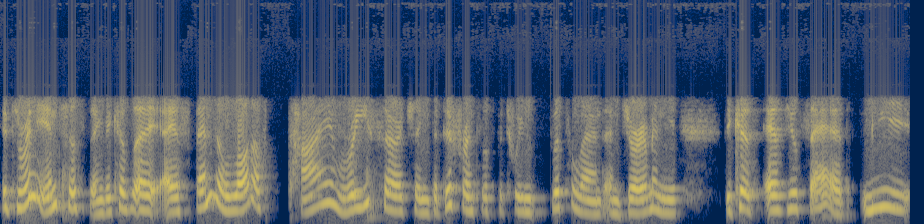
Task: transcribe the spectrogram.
It's really interesting because I, I spend a lot of time researching the differences between Switzerland and Germany because as you said, me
